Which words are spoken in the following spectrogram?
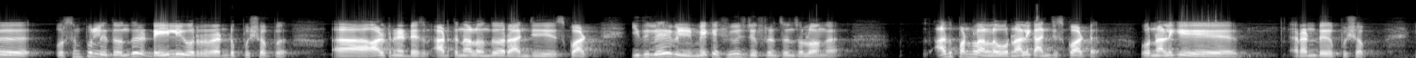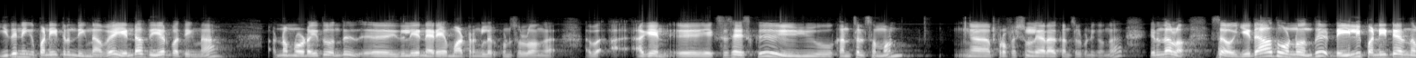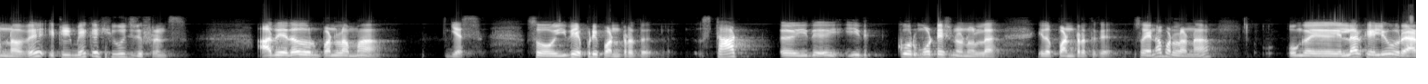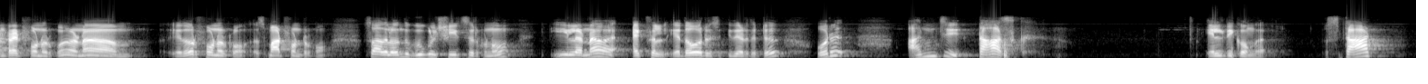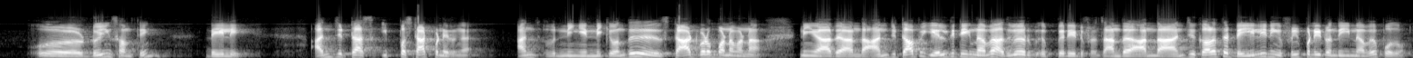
ஒரு சிம்பிள் இது வந்து டெய்லி ஒரு ரெண்டு புஷ்அப்பு ஆல்டர்னேட் டேஸ் அடுத்த நாள் வந்து ஒரு அஞ்சு ஸ்குவாட் இதுவே வில் மேக் எ ஹியூஜ் டிஃப்ரென்ஸ்னு சொல்லுவாங்க. அது பண்ணலாம்ல ஒரு நாளைக்கு அஞ்சு ஸ்குவாட்டு ஒரு நாளைக்கு ரெண்டு புஷ்அப் இதை நீங்கள் பண்ணிகிட்டு இருந்தீங்கன்னாவே எண்ட் ஆஃப் தி இயர் பார்த்தீங்கன்னா நம்மளோட இது வந்து இதுலேயே நிறைய மாற்றங்கள் இருக்குன்னு சொல்லுவாங்க. அகெயின் எக்ஸசைஸ்க்கு யூ கன்சல்ட் சம்மன் ப்ரொஃபஷனல் யாராவது கன்சல்ட் பண்ணிக்கோங்க. இருந்தாலும் ஸோ ஏதாவது ஒன்று வந்து டெய்லி பண்ணிகிட்டே இருந்தோம்னாவே it will make a huge difference அது ஏதாவது ஒன்று பண்ணலாமா? எஸ் ஸோ இது எப்படி பண்ணுறது ஸ்டார்ட் இது இதுக்கு ஒரு மோட்டிவேஷன் ஒன்றும் இல்லை இதை பண்ணுறதுக்கு ஸோ என்ன பண்ணலான்னா உங்கள் எல்லார் கையிலையும் ஒரு ஆண்ட்ராய்ட் ஃபோன் இருக்கும் ஏன்னா ஏதோ ஒரு ஃபோன் இருக்கும் ஸ்மார்ட் ஃபோன் இருக்கும். ஸோ அதில் வந்து கூகுள் ஷீட்ஸ் இருக்கணும் இல்லைன்னா எக்ஸல் ஏதோ ஒரு இது எடுத்துகிட்டு ஒரு அஞ்சு டாஸ்க் எழுதிக்கோங்க. ஸ்டார்ட் டூயிங் சம்திங் டெய்லி அஞ்சு டாஸ்க் இப்போ ஸ்டார்ட் பண்ணிடுங்க அஞ்சு நீங்கள் இன்றைக்கி வந்து ஸ்டார்ட் கூட பண்ண வேணாம். நீங்கள் அதை அந்த அஞ்சு டாபிக் எழுதிட்டிங்கனாவே அதுவே ஒரு பெரிய டிஃப்ரென்ஸ் அந்த அந்த அஞ்சு காலத்தை டெய்லி நீங்கள் ஃபில் பண்ணிட்டு வந்தீங்கன்னாவே போதும்.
